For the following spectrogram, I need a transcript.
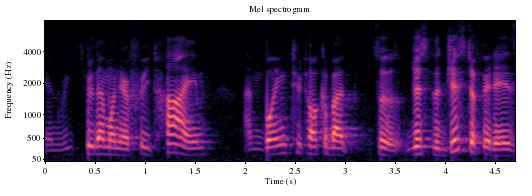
You can read through them on your free time. I'm going to talk about so just the gist of it is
